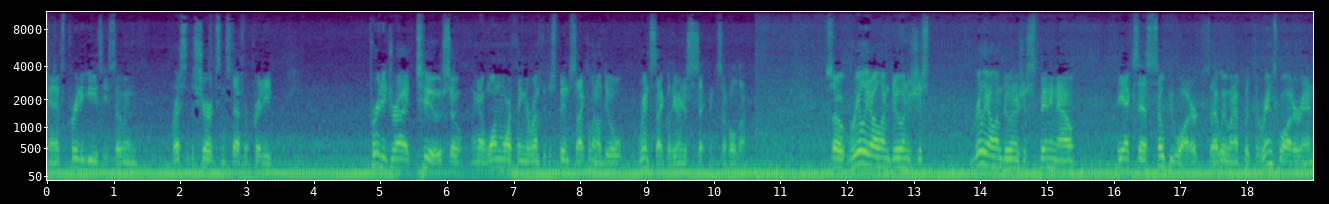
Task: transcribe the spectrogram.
and it's pretty easy. So I mean, rest of the shirts and stuff are pretty pretty dry too. So I got one more thing to run through the spin cycle, and I'll do a rinse cycle here in just a second. So hold on. So really, all I'm doing is just really all I'm doing is just spinning out the excess soapy water so that way when I put the rinse water in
